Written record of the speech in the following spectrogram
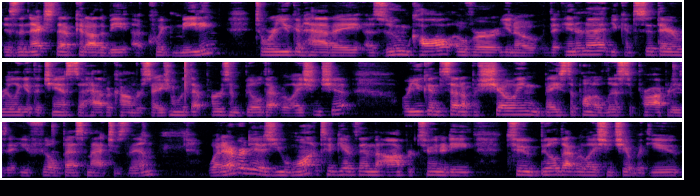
is the next step could either be a quick meeting to where you can have a, a, Zoom call over, you know, the internet. You can sit there, really get the chance to have a conversation with that person, build that relationship. Or you can set up a showing based upon a list of properties that you feel best matches them. Whatever it is, you want to give them the opportunity to build that relationship with you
